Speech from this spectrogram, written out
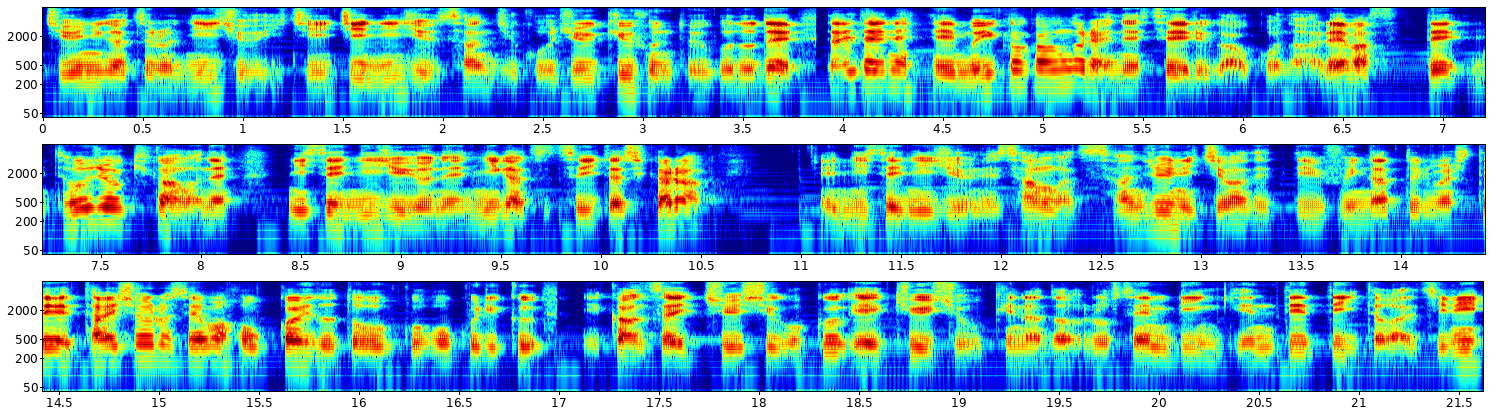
12月の21日23時59分ということで、だいたいね、6日間ぐらいね、セールが行われます。で、登場期間はね、2024年2月1日から2020年3月30日までっていうふうになっておりまして対象路線は北海道東北北陸関西中四国九州沖など路線便限定っていった形に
